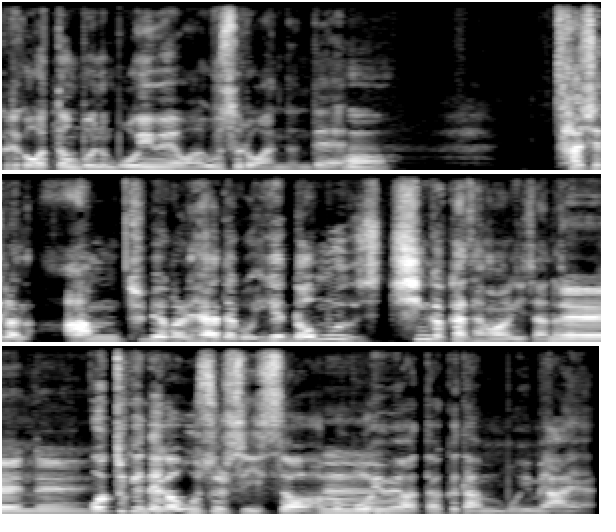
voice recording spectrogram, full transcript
그리고 어떤 분은 모임에 와, 웃으러 왔는데 어. 사실은 암 투병을 해야 되고 이게 너무 심각한 상황이잖아요. 네, 네. 어떻게 내가 웃을 수 있어 하고 음. 모임에 왔다 그다음 모임에 아예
